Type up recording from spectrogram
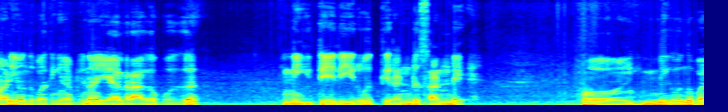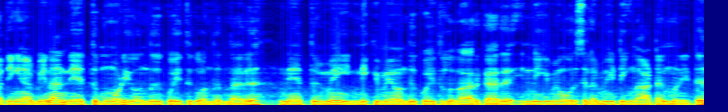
மணி வந்து பார்த்தீங்க அப்படின்னா ஏழரை ஆக போகுது. இன்றைக்கி தேதி இருபத்தி ரெண்டு சண்டே ஸோ இன்றைக்கி வந்து பார்த்தீங்க அப்படின்னா நேற்று மோடி வந்து கொய்த்துக்கு வந்திருந்தார். நேற்றுமே இன்றைக்குமே வந்து கொய்த்தில் தான் இருக்கார். இன்றைக்குமே ஒரு சில மீட்டிங்லாம் அட்டன் பண்ணிவிட்டு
